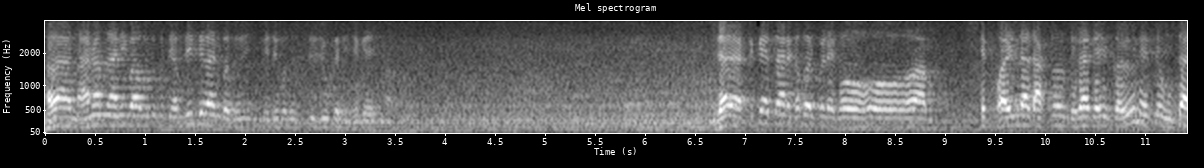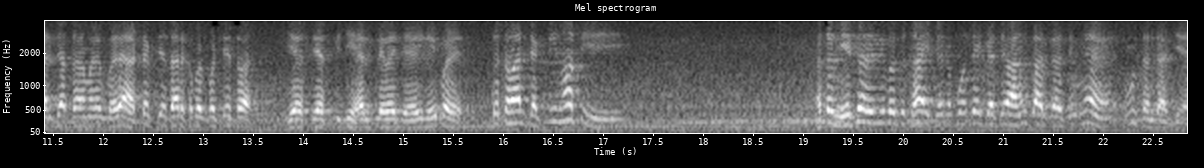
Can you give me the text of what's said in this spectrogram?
હવે નાના નાની બાબતો પછી સમજી દેવાય બધું. બીજું બધું શું કરી શકે જયારે અટકે ત્યારે ખબર પડે કે આમ એ ફોરેનના ડાક્ટરો ભેગા કરી કહ્યું ને, તે ઊંચા નીચા થવા મને બધા અટકશે ત્યારે ખબર પડશે તો યસ યસ બીજી હેલ્પ લેવાય જઈ નહીં પડે. તો તમારી શક્તિ નહોતી. તો એટલી બધું થાય છે પોતે કે છે, અહંકાર કરે છે. ને હું ધંધા છે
